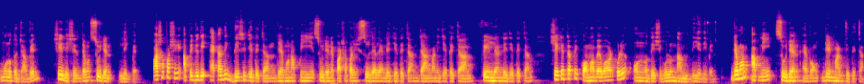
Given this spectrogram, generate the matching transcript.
মূলত যাবেন? সেই দেশের যেমন সুইডেন লিখবেন। পাশাপাশি আপনি যদি একাধিক দেশে যেতে চান, যেমন আপনি সুইডেনের পাশাপাশি সুইজারল্যান্ডে যেতে চান, জার্মানি যেতে চান, ফিনল্যান্ডে যেতে চান, সেক্ষেত্রে আপনি কমা ব্যবহার করে অন্য দেশগুলোর নাম দিয়ে দিবেন। যেমন আপনি সুইডেন এবং ডেনমার্ক যেতে চান।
